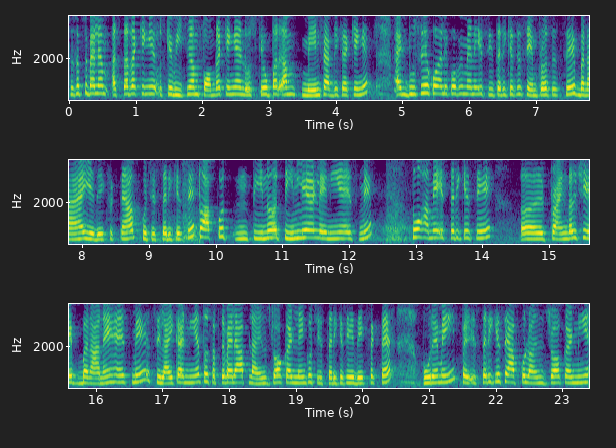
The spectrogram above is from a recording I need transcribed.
तो सबसे पहले हम अस्तर रखेंगे, उसके बीच में हम फॉर्म रखेंगे एंड उसके ऊपर हम मेन फैब्रिक रखेंगे। एंड दूसरे को वाले को भी मैंने इसी तरीके से सेम प्रोसेस से बनाया है, ये देख सकते हैं आप कुछ इस तरीके से। तो आपको तीनों, तीन लेयर लेनी है इसमें। तो हमें इस तरीके से ट्राइंगल शेप बनाने हैं इसमें, सिलाई करनी है तो सबसे पहले आप लाइंस ड्रॉ कर लें, कुछ इस तरीके से ये देख सकते हैं, पूरे में ही। फिर इस तरीके से आपको लाइंस ड्रॉ करनी है।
